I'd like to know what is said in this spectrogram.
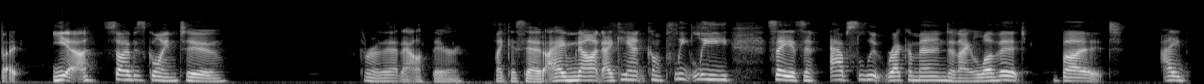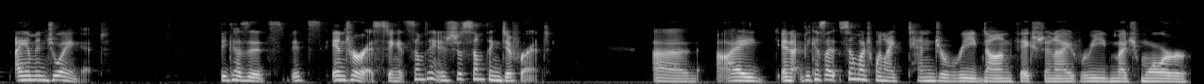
but yeah, so I was going to throw that out there. Like I said, I'm not, I can't completely say it's an absolute recommend and I love it, but I, I am enjoying it because it's, it's interesting. It's something, it's just something different uh, I and because I, so much when I tend to read nonfiction, I read much more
